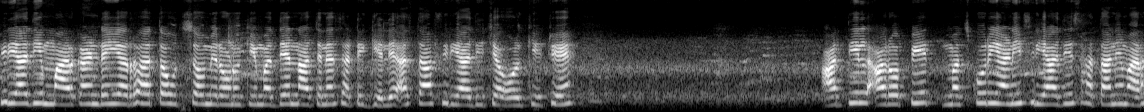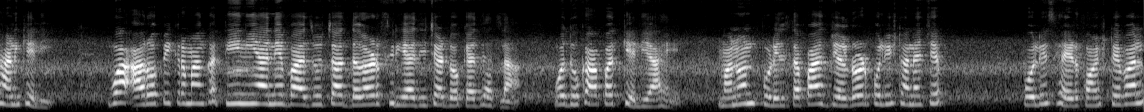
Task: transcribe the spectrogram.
फिर्यादी मार्कंडेय रहत उत्सव मिरवणुकीमध्ये नाचण्यासाठी गेले असता फिर्यादीच्या ओळखीचे आतील आरोपीत मजकूर यांनी फिर्यादीस हाताने मारहाण केली व आरोपी क्रमांक तीन याने बाजूचा दगड फिर्यादीच्या डोक्यात घातला व दुखापत केली आहे. म्हणून पुढील तपास जेलरोड पोलीस ठाण्याचे पोलीस हेड कॉन्स्टेबल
